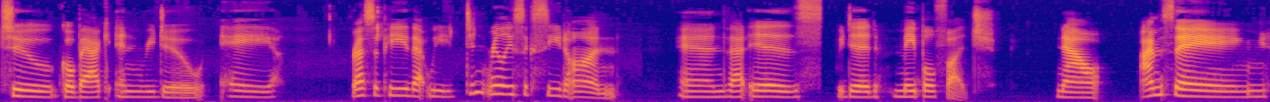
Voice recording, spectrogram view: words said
to go back and redo a recipe that we didn't really succeed on. And that is, we did maple fudge. Now, I'm saying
